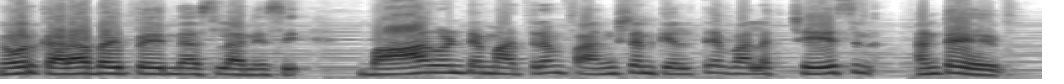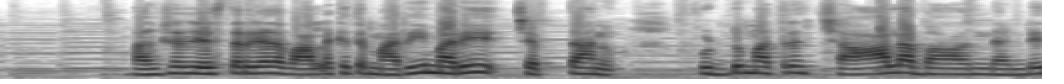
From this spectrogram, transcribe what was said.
నోరు ఖరాబ్ అయిపోయింది అసలు అనేసి. బాగుంటే మాత్రం ఫంక్షన్కి వెళ్తే వాళ్ళకి చేసిన అంటే ఫంక్షన్ చేస్తారు కదా వాళ్ళకైతే మరీ మరీ చెప్తాను. ఫుడ్ మాత్రం చాలా బాగుందండి.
